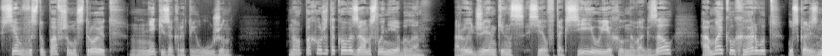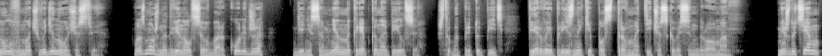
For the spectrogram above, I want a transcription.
всем выступавшим устроят некий закрытый ужин. Но, похоже, такого замысла не было. Рой Дженкинс сел в такси и уехал на вокзал, а Майкл Харвуд ускользнул в ночь в одиночестве. Возможно, двинулся в бар колледжа, где, несомненно, крепко напился, чтобы притупить первые признаки посттравматического синдрома. Между тем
